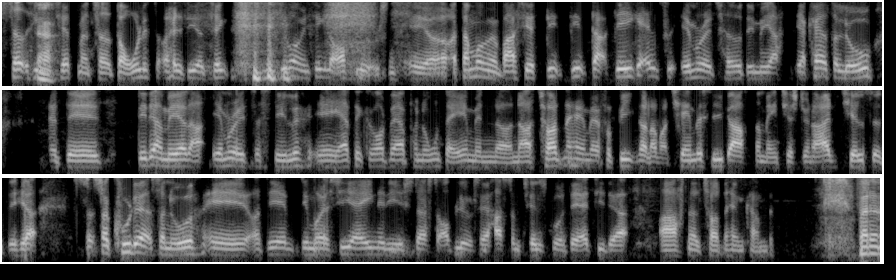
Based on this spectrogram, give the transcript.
Sad helt ja. tæt, man sad dårligt og alle de her ting. Men det var jo en del af oplevelsen. Øh, og der må man bare sige, at det, det, der, det er ikke altid Emirates havde det, men jeg, jeg kan altså love, at øh, det der med, at Emirates er stille, øh, ja, det kan godt være på nogle dage, men når, når Tottenham er forbi, når der var Champions League aften, Manchester United, Chelsea, det her, så, så kunne det altså noget, øh, og det, det må jeg sige er en af de største oplevelser, jeg har som tilskuer, det er de der Arsenal-Tottenham-kampe. Var der,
